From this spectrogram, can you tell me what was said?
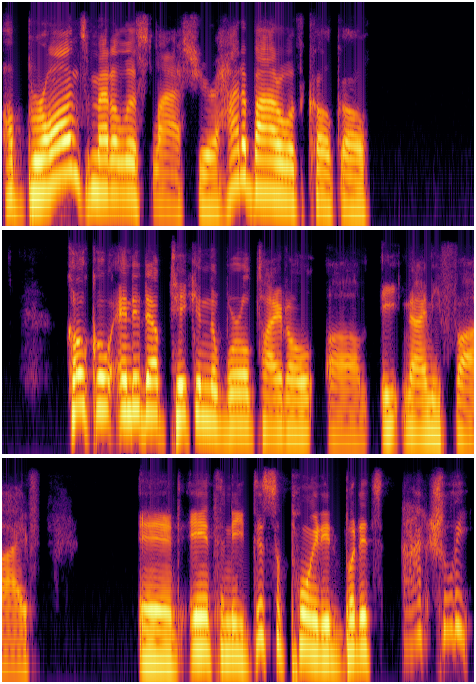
a bronze medalist last year, had a battle with Coco. Coco ended up taking the world title, um, 895. And Anthony disappointed, but it's actually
